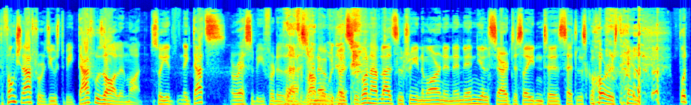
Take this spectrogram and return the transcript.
The function afterwards used to be that was all in one. So you like that's a recipe for disaster now because it. you're going to have lads till three in the morning, and then you'll start deciding to settle scores then. but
